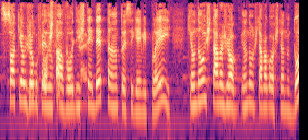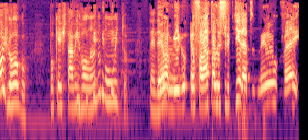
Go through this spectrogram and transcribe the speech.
Só que o jogo fez um favor de Abby. estender tanto esse gameplay que eu não estava jog... eu não estava gostando do jogo, porque estava enrolando muito. Entendeu? Meu amigo, eu falava pra Luiz Felipe direto, meu, velho,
